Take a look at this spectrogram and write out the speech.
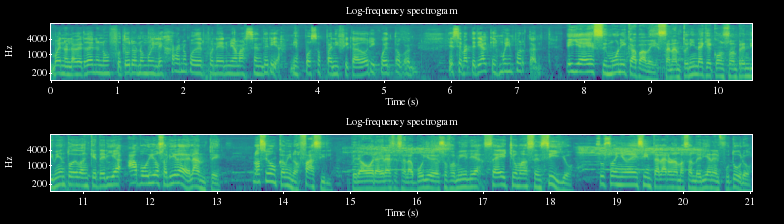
Bueno, la verdad en un futuro no muy lejano poder poner mi almacendería. Mi esposo es panificador y cuento con ese material que es muy importante. Ella es Mónica Pavés, San Antonina que con su emprendimiento de banquetería ha podido salir adelante. No ha sido un camino fácil, pero ahora gracias al apoyo de su familia se ha hecho más sencillo. Su sueño es instalar una masandería en el futuro.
